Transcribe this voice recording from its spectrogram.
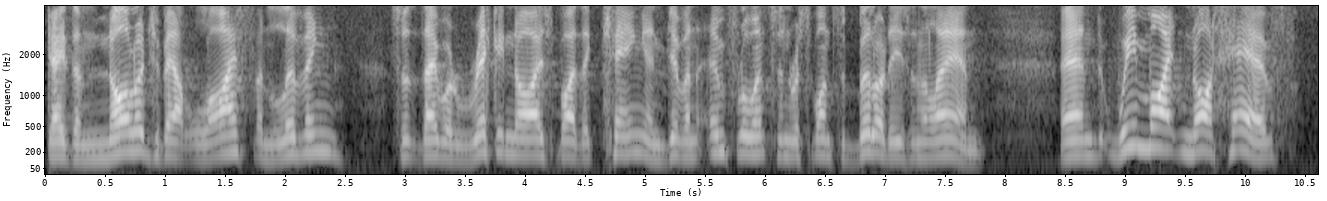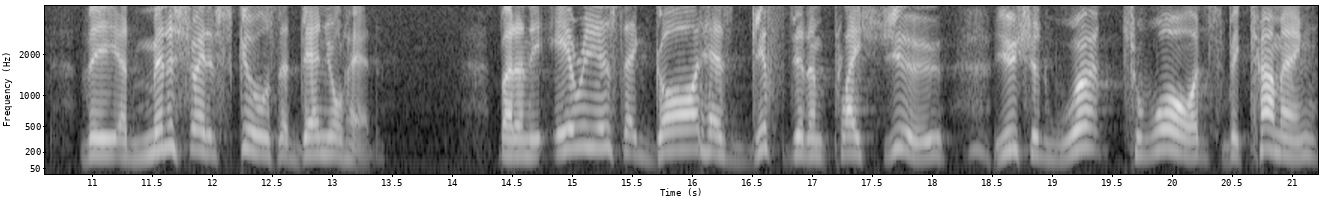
gave them knowledge about life and living, so that they were recognized by the king and given influence and responsibilities in the land. And we might not have the administrative skills that Daniel had, but in the areas that God has gifted and placed you, you should work towards becoming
